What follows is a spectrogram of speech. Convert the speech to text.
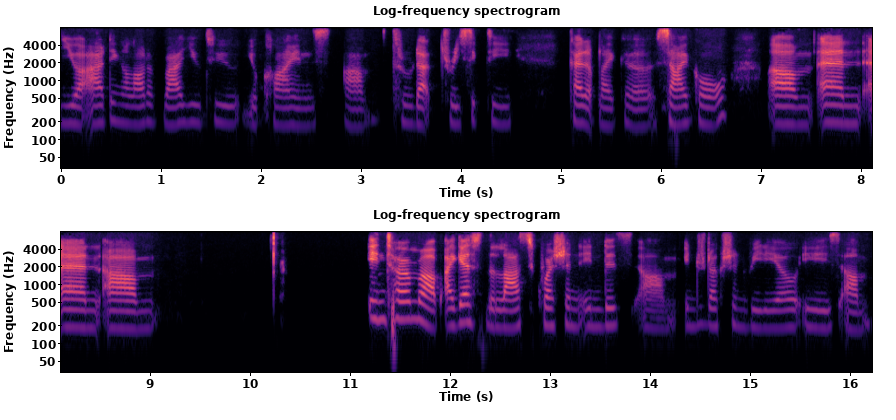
you are adding a lot of value to your clients um, through that 360 kind of like a cycle. Um, and and um, in terms of, I guess the last question in this um, introduction video is, um,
